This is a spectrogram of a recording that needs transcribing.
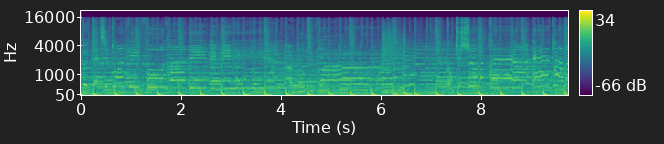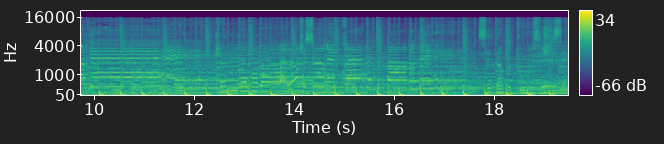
Peut-être c'est toi qui voudras des bébés. Ah bon, tu crois? Quand tu seras prêt à être marié. Je ne comprends pas. Alors je serai prête à te pardonner. C'est un peu poussé. Je sais.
